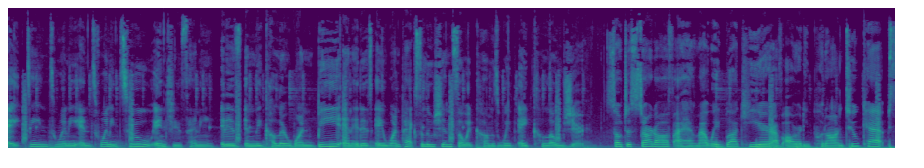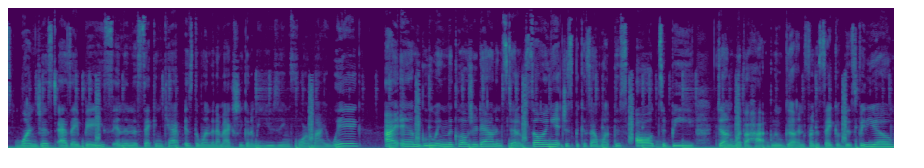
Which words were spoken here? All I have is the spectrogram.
18, 20, and 22 inches, honey. It is in the color 1B and it is a one pack solution, so it comes with a closure. So to start off, I have my wig block here. I've already put on two caps, one just as a base, and then the second cap is the one that I'm actually going to be using for my wig. I am gluing the closure down instead of sewing it just because I want this all to be done with a hot glue gun for the sake of this video.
